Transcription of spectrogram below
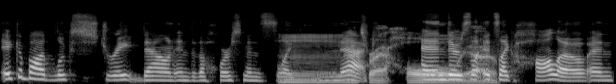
Ichabod looks straight down into the horseman's like Mm, neck. Right. Hole, And there's like it's like hollow and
